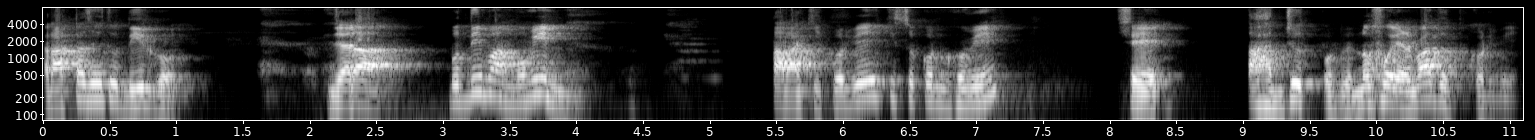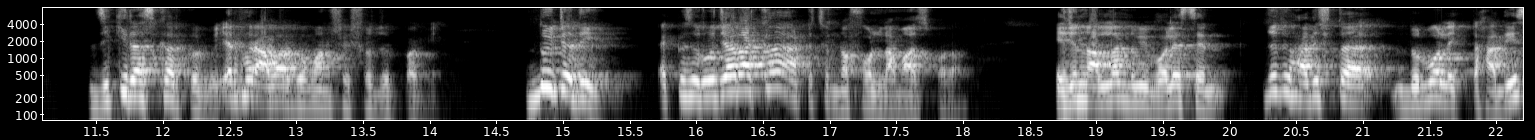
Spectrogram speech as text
রাতটা যেহেতু দীর্ঘ, যারা বুদ্ধিমান, মুমিন, তারা কি করবে? কিছুক্ষণ ঘুমিয়ে সে তাহাজুত পড়বে, নফল ইবাদত করবে, জিকির আজকার করবে, এরপরে আবার ঘুমানো সে সুযোগ পাবে। দুইটা দিক, একটা হচ্ছে রোজা রাখা আর একটা হচ্ছে নফল নামাজ পড়া। এই জন্য আল্লাহ নবী বলেছেন যদি হাদিসটা দুর্বল একটা হাদিস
